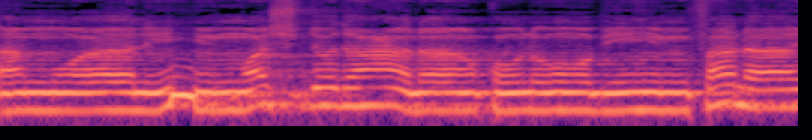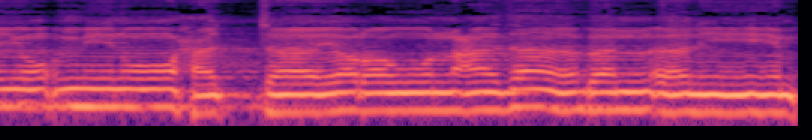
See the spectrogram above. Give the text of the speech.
أموالهم واشدد على قلوبهم فلا يؤمنوا حتى يروا العذاب الأليم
